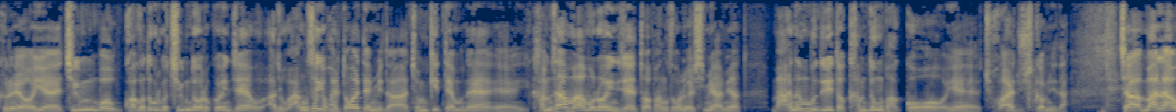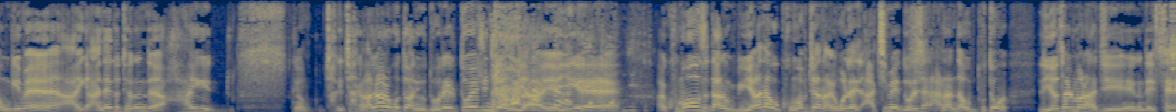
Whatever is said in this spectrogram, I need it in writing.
그래요. 예. 지금 뭐 과거도 그렇고 지금도 그렇고 이제 아주 왕성히 활동할 때입니다. 젊기 때문에 예. 감사한 마음으로 이제 더 방송을 열심히 하면 많은 분들이 더 감동받고 예, 좋아해 주실 겁니다. 자, 말 나온 김에 아 이게 안 해도 되는데 아 이게 그냥 자기 자랑하려는 것도 아니고 노래를 또 해준다고 야 예, 이게 아, 고마워서 나는 미안하고 고맙잖아요. 원래 아침에 노래 잘 안 한다고 보통 리허설만 하지. 근데 생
